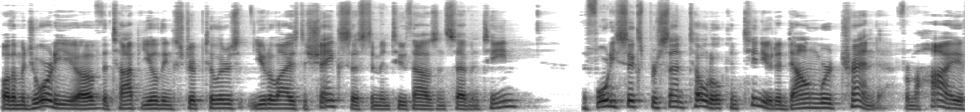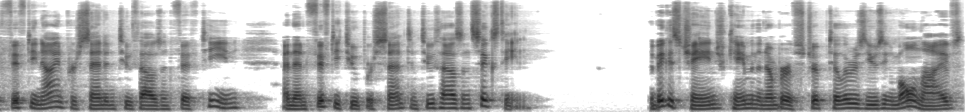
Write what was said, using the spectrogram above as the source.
While the majority of the top yielding strip tillers utilized the shank system in 2017, the 46% total continued a downward trend from a high of 59% in 2015 and then 52% in 2016. The biggest change came in the number of strip tillers using mole knives,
